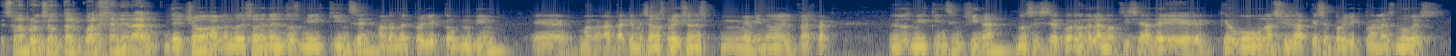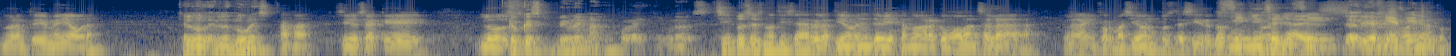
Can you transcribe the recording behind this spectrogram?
es una proyección tal cual general. De hecho, hablando de eso, en el 2015, hablando del proyecto Bluebeam, eh, bueno, hasta que mencionas proyecciones, me vino el flashback. En el 2015 en China, no sé si se acuerdan de la noticia de que hubo una ciudad que se proyectó en las nubes durante media hora. En, los, en las nubes. Ajá, sí, o sea que los... Creo que es- vi una imagen por ahí alguna vez. Sí, pues es noticia relativamente vieja, ¿no? Ahora como avanza la, la información, pues decir 2015 Cinco, ya sí. es Ya es Ya es viejo. tiempo.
